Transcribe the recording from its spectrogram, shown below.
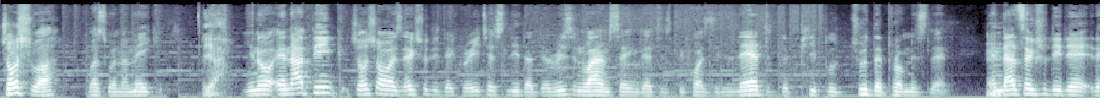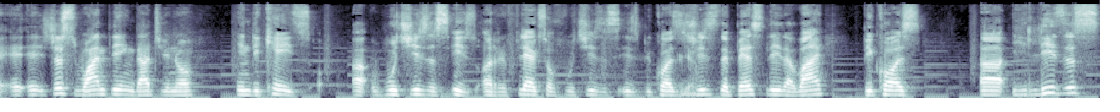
Joshua was gonna make it. Yeah. You know, and I think Joshua was actually the greatest leader. The reason why I'm saying that is because he led the people to the promised land. And that's actually the, the- it's just one thing that, you know, indicates uh, who Jesus is or reflects of who Jesus is because Jesus the best leader. Why? Because uh, he leads us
